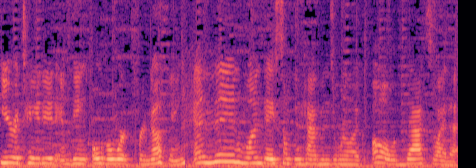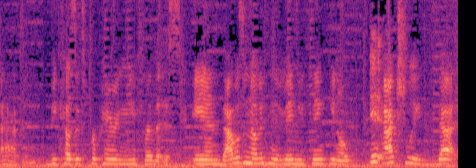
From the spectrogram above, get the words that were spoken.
irritated and being overworked for nothing. And then one day something happens and we're like, oh, that's why that happened because it's preparing me for this. And that was another thing that made me think, you know, it actually, that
